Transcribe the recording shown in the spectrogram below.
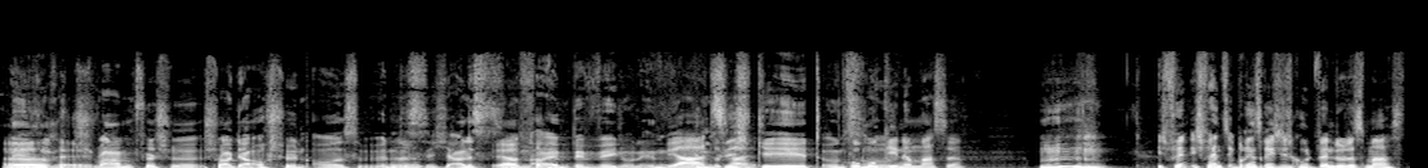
Nee, so ein Schwarm Fische schaut ja auch schön aus, wenn das sich alles so Ja, in einem bewegt und in, Ja, in sich geht und Homogene Masse. Ich finde ich fänd's übrigens richtig gut, wenn du das machst,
